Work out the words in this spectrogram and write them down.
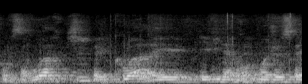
pour savoir qui paye quoi, et évidemment, moi je serai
